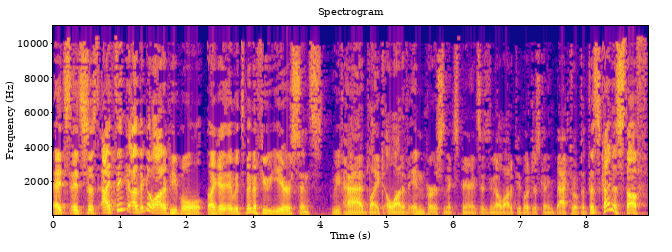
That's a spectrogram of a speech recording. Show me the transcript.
It's, it's just, I think, I think a lot of people, like, it, it's been a few years since we've had, like, a lot of in-person experiences. You know, a lot of people are just getting back to it. But this kind of stuff,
